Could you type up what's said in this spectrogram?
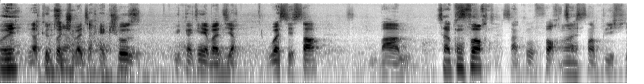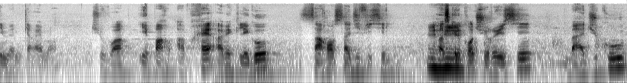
Oui, C'est-à-dire que toi, sûr. tu vas dire quelque chose, et quelqu'un va dire Ouais, c'est ça, bam, Ça conforte. ça conforte, ça simplifie même carrément. Tu vois? Et par, après, avec l'ego, ça rend ça difficile. Parce que Mhm. quand tu réussis, bah du coup,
